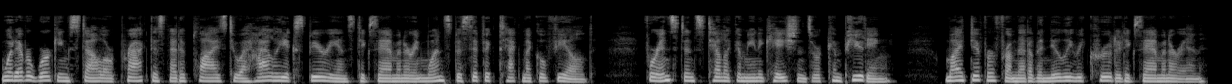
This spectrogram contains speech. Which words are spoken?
Whatever working style or practice that applies to a highly experienced examiner in one specific technical field, for instance telecommunications or computing, might differ from that of a newly recruited examiner in,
